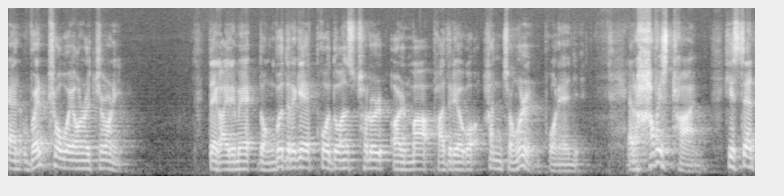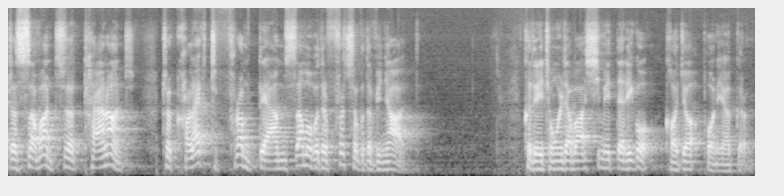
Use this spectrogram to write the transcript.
and went away on a journey. 때가 이름에 농부들에게 포도원 수초를 얼마 받으려고 한 종을 보내니. At harvest time, he sent a servant to a tenant to collect from them some of the fruits of the vineyard. 그들이 종을 잡아 심히 때리고 거저 보내었거늘.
